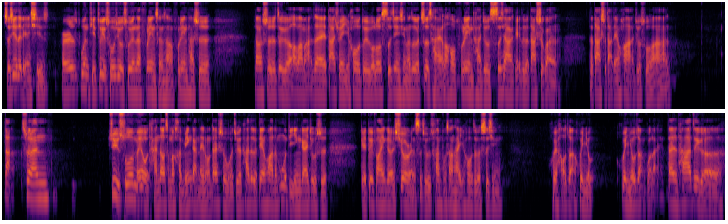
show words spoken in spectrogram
直接的联系，而问题最初就出现在 Flynn 身上。Flynn 他是当时这个奥巴马在大选以后对俄罗斯进行了这个制裁，然后 Flynn 他就私下给这个大使馆的大使打电话，就说啊，大虽然。据说没有谈到什么很敏感内容，但是我觉得他这个电话的目的应该就是给对方一个 assurance，就是川普上台以后这个事情会好转，会扭会扭转过来。但是他这个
